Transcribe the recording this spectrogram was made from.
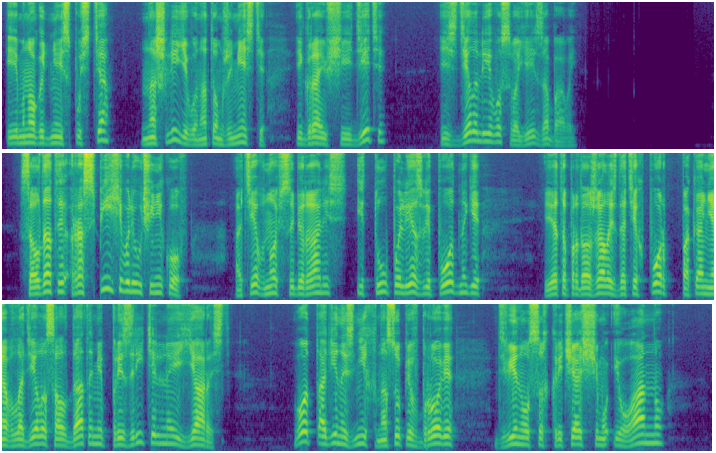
и много дней спустя нашли его на том же месте играющие дети — и сделали его своей забавой. Солдаты распихивали учеников, а те вновь собирались и тупо лезли под ноги, и это продолжалось до тех пор, пока не овладела солдатами презрительная ярость. Вот один из них, насупив брови, двинулся к кричащему Иоанну,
